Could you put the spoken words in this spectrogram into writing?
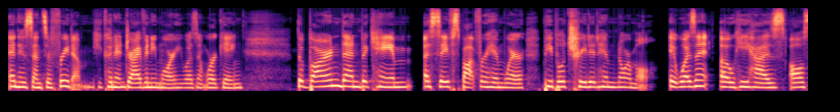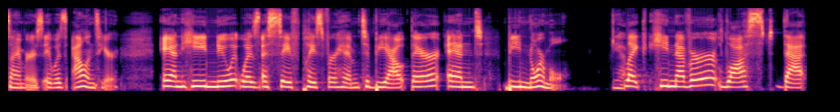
and his sense of freedom. He couldn't drive anymore. He wasn't working. The barn then became a safe spot for him where people treated him normal. It wasn't, oh, he has Alzheimer's. It was Allan's here. And he knew it was a safe place for him to be out there and be normal. Yeah. Like he never lost that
